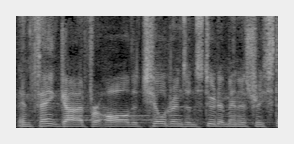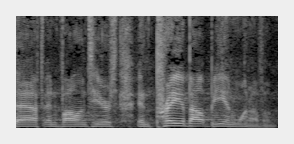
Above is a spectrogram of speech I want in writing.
and thank God for all the children's and student ministry staff and volunteers and pray about being one of them.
